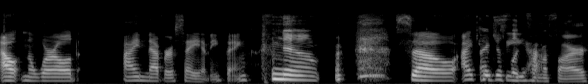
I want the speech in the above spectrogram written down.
out in the world, I never say anything. No, So I could I just see look how, from afar.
